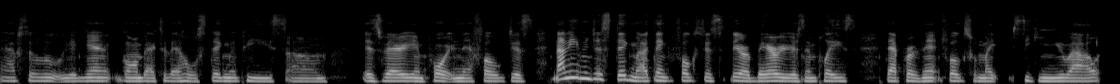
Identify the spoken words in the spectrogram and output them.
Absolutely. Again, going back to that whole stigma piece, um, it's very important that folk just not even just stigma. I think folks just there are barriers in place that prevent folks from like seeking you out.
